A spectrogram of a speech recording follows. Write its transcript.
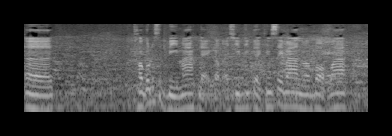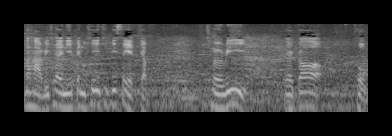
เออ เขาก็รู้สึกดีมากแหละกับอาชีพที่เกิดขึ้นเซบ้านมาบอกว่ามหาวิทยาลัยนี้เป็นที่ที่พิเศษกับเทอร์รี่แล้วก็ผม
